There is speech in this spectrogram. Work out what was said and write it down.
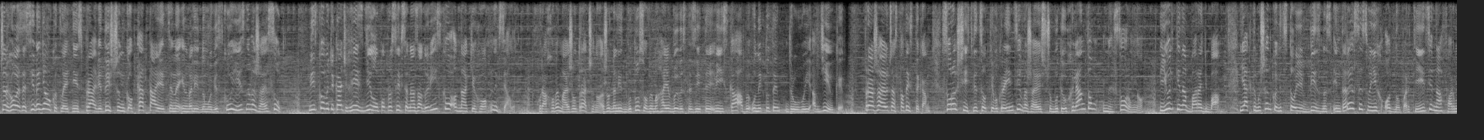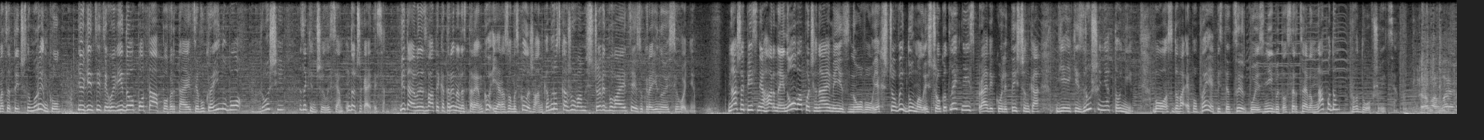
Чергове засідання у котлетній справі. Тищенко катається на інвалідному візку і зневажає суд. Військовий тікач Гнєзділов попросився назад у військо, однак його не взяли. Курахове майже втрачено. Журналіст Бутусов вимагає вивести звідти війська, аби уникнути другої Авдіївки. Вражаюча статистика: 46% українців вважають, що бути ухилянтом не соромно. Юлькіна боротьба. Як Тимошенко відстоює бізнес-інтереси своїх однопартійців на фармацевтичному ринку. І у кінці цього відео Потап повертається в Україну, бо гроші закінчилися. Дочекайтеся. Вітаю, мене звати Катерина Нестеренко, і я разом із колежанками розкажу вам, що відбувається із Україною сьогодні. Наша пісня гарна і нова. Починаємо її знову. Якщо ви думали, що у котлетній справі Колі Тищенка є якісь зрушення, то ні. Бо судова епопея після цирку із нібито серцевим нападом продовжується. Караван лає.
